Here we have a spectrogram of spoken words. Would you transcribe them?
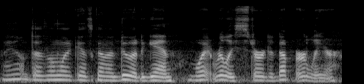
Well, it doesn't look like it's going to do it again. Boy, it really stirred it up earlier.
